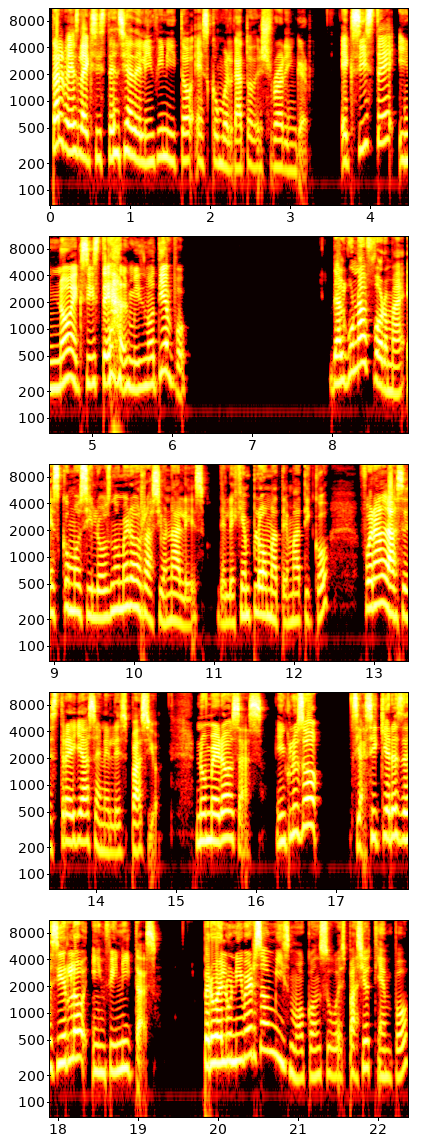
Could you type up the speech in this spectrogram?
Tal vez la existencia del infinito es como el gato de Schrödinger. Existe y no existe al mismo tiempo. De alguna forma es como si los números racionales, del ejemplo matemático, fueran las estrellas en el espacio, numerosas, incluso, si así quieres decirlo, infinitas. Pero el universo mismo, con su espacio-tiempo,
